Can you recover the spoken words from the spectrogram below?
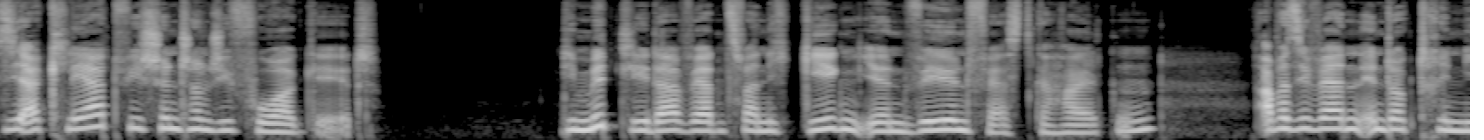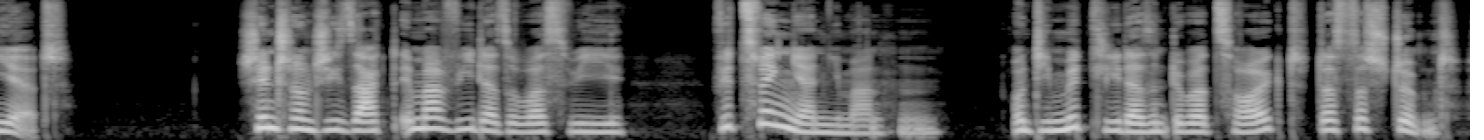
Sie erklärt, wie Shincheonji vorgeht. Die Mitglieder werden zwar nicht gegen ihren Willen festgehalten, aber sie werden indoktriniert. Shincheonji sagt immer wieder sowas wie: Wir zwingen ja niemanden. Und die Mitglieder sind überzeugt, dass das stimmt.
